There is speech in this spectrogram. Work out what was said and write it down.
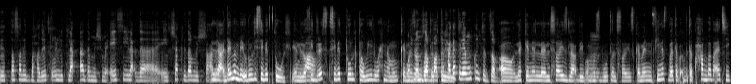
اتصلت بحضرتك تقول لك لأ ده مش مقاسي لأ ده الشكل ده مش على لأ دايما بيقولوا لي سيبي الطول يعني لو في آه. dress سيبي الطول طويل وإحنا ممكن وإحنا نظبط نظبط الطول. الحاجات اللي هي ممكن تتظبط آه لكن ال- ال size لأ بيبقى. مظبوط ال size كمان في ناس بتبقى بتبقى حابة بقى تيجي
